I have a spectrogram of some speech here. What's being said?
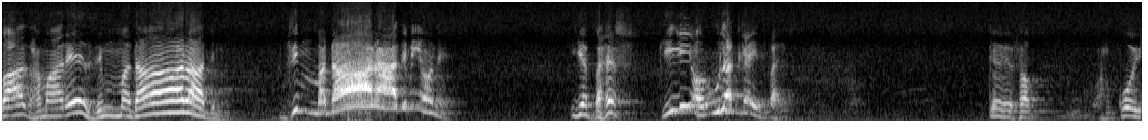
बाद हमारे जिम्मेदार आदमी, जिम्मेदार आदमियों ने यह बहस की और उलझ गए इस बहस के सब, कोई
